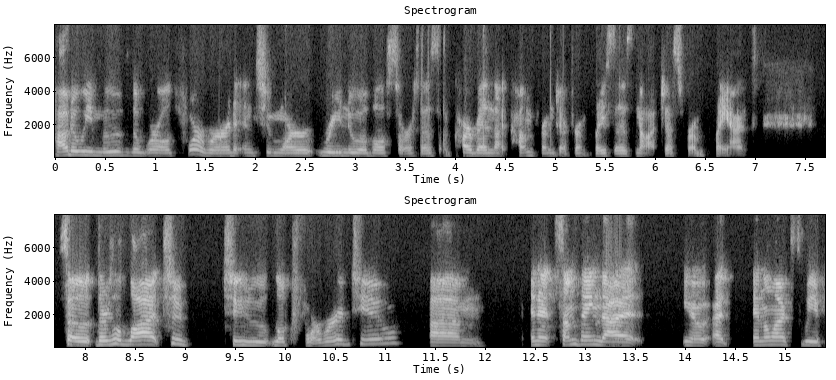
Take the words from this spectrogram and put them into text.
how do we move the world forward into more renewable sources of carbon that come from different places not just from plant so there's a lot to to look forward to. Um, and it's something that you know at Inolex we've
